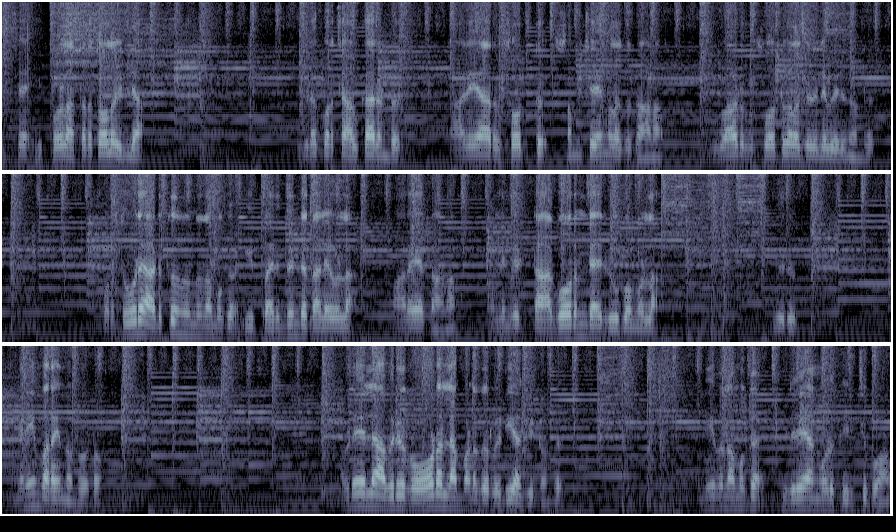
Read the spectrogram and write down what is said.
പക്ഷേ ഇപ്പോൾ അത്രത്തോളം ഇല്ല. ഇവിടെ കുറച്ച് ആൾക്കാരുണ്ട്. താഴെ ആ റിസോർട്ട് സമുച്ചയങ്ങളൊക്കെ കാണാം. ഒരുപാട് റിസോർട്ടുകളൊക്കെ ഇതിൽ വരുന്നുണ്ട്. കുറച്ചുകൂടെ അടുത്ത് നിന്ന് നമുക്ക് ഈ പരുന്തിന്റെ തലയുള്ള പാറയെ കാണാം. അല്ലെങ്കിൽ ടാഗോറിന്റെ രൂപമുള്ള ഈ ഒരു അങ്ങനെയും പറയുന്നുണ്ട് കേട്ടോ. അവിടെയെല്ലാം അവർ റോഡെല്ലാം പണിത് റെഡിയാക്കിയിട്ടുണ്ട്. ഇനിയിപ്പോൾ നമുക്ക് ഇതിലെ അങ്ങോട്ട് തിരിച്ചു പോകാം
